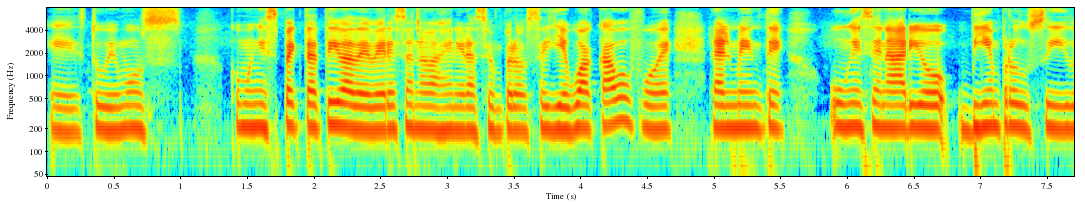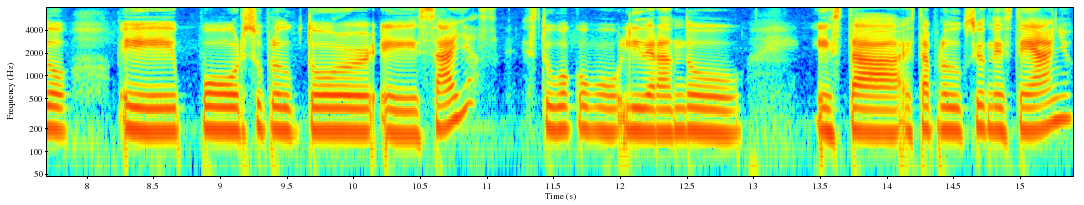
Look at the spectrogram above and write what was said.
eh, estuvimos como en expectativa de ver esa nueva generación, pero se llevó a cabo, fue realmente un escenario bien producido eh, por su productor Sayas estuvo como liderando esta, esta producción de este año.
